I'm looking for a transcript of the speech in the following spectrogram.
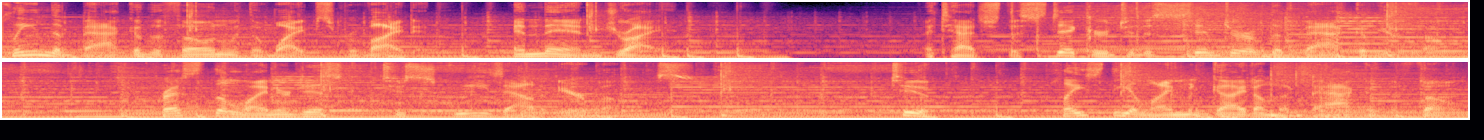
Clean the back of the phone with the wipes provided, and then dry it. Attach the sticker to the center of the back of your phone. Press the liner disc to squeeze out air bubbles. 2. Place the alignment guide on the back of the phone.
